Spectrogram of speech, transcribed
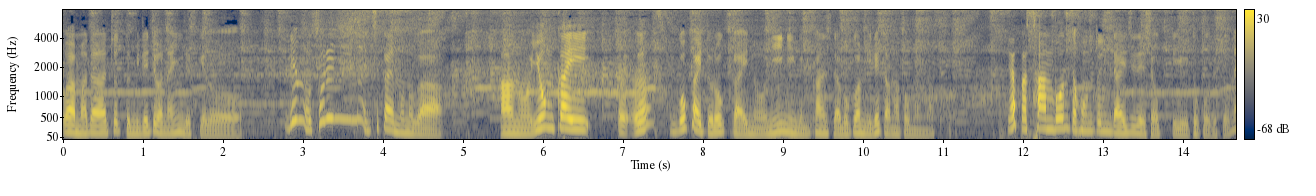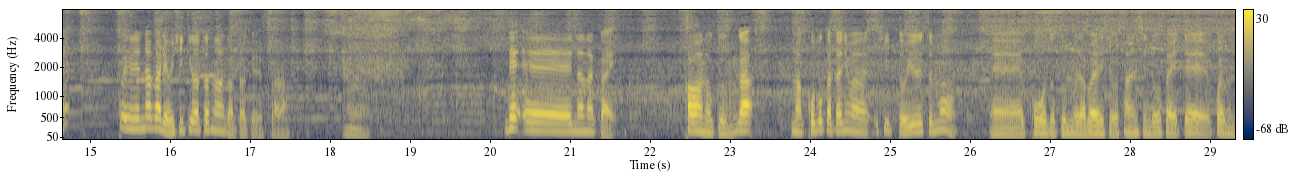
はまだちょっと見れてはないんですけど、でもそれにね、近いものが、あの、4回、え、え ?5 回と6回の2イニングに関しては僕は見れたなと思います。やっぱ3本って本当に大事でしょっていうところですよね。これで、ね、流れを引き渡さなかったわけですから。うん。で、えー、7回。川野くんが、まあ、小深田にはヒットを許すも、えー、後続村林を三振で抑えて、これも流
